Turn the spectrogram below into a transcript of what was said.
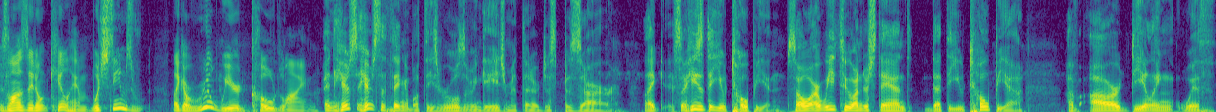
as long as they don't kill him, which seems like a real weird code line. And here's here's the thing about these rules of engagement that are just bizarre. Like, so he's the utopian. So are we to understand that the utopia of our dealing with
